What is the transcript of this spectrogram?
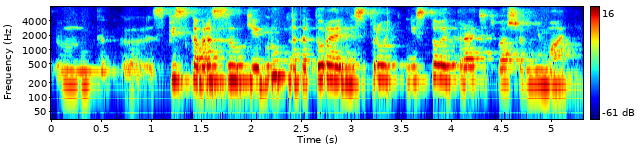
Э, списков рассылки и групп, на которые не, строить, не стоит тратить ваше внимание.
